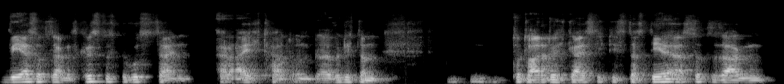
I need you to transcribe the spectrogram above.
wer sozusagen das Christusbewusstsein erreicht hat und äh, wirklich dann total durchgeistigt ist, dass der erst sozusagen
